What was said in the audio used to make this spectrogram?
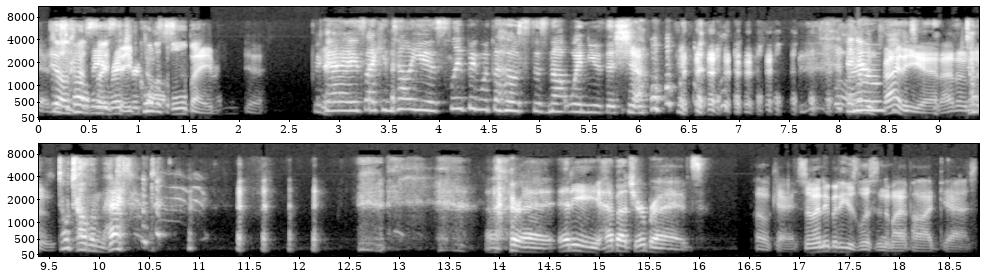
Yeah, Yeah, I just was call me say, Steve, Richard call us all babe. Yeah. guys, I can tell you, sleeping with the host does not win you this show. Well, I, I know. haven't tried it yet. I don't know. Don't, don't tell them that. All right, Eddie, how about your brides? Okay, so anybody who's listened to my podcast,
